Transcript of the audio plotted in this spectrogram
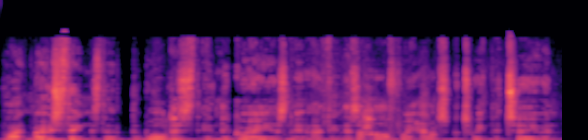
like most things, the, the world is in the grey, isn't it? And I think there's a halfway house between the two, and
